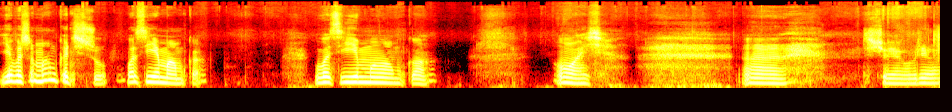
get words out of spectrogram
Я ваша мамка чи що? У вас є мамка? У вас є мамка. Ой. Е, що я говорила?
